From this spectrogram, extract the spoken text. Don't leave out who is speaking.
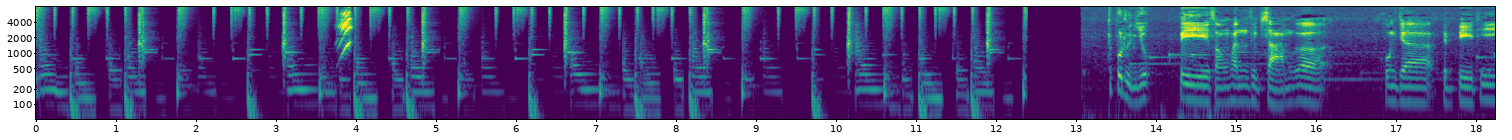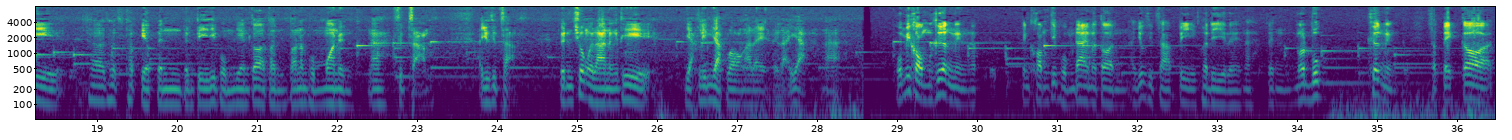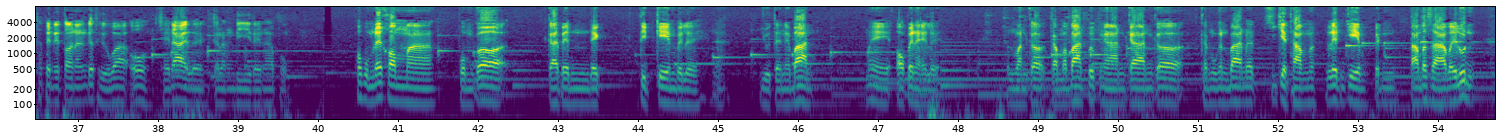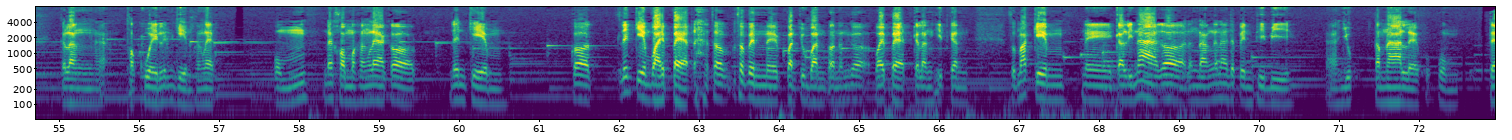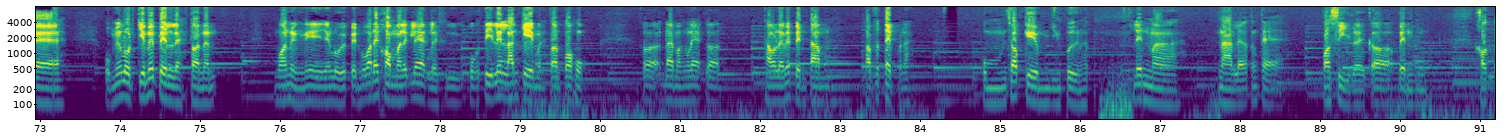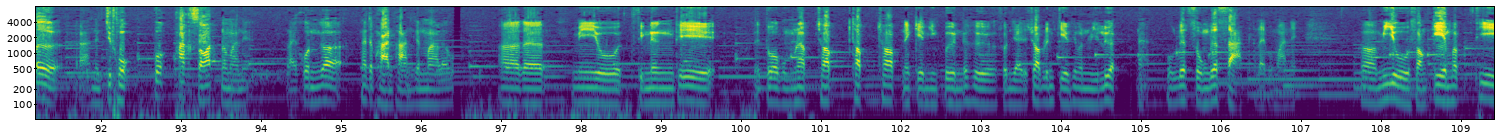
Speaker 1: ถ้าพูดถึงยุคปี 2013 ก็คงจะเป็นปีที่ถ้าถ้าถ้าเปรียบเป็นเป็นปีที่ผมเรียนก็ตอนตอนนั้นผมมหนึ่งนะ13 อายุ 13 เป็นช่วงเวลาหนึ่งที่อยากลิ้มอยากลองอะไรหลาย ๆ อย่างนะ ผมมีคอมเครื่องหนึ่งครับ เป็นคอมที่ผมได้มาตอนอายุ 13 ปีพอดีเลยนะ เป็นโน้ตบุ๊กเครื่องหนึ่ง สเปคก็ถ้าเป็นในตอนนั้นก็ถือว่า โอ้ ใช้ได้เลยกำลังดีเลยนะครับผมพอผมได้คอมมา ผมก็กลายเป็นเด็กติดเกมไปเลยนะ อยู่แต่ในบ้าน ไม่ออกไปไหนเลยวันวันๆก็กลับมาบ้านปุ๊บงานการก็กันมุกันบ้านก็ขี้เกียจทำเล่นเกมเป็นตามภาษาวัยรุ่นกำลังนะถอกคุยเล่นเกมครั้งแรก ผมได้คอมมาครั้งแรกก็เล่นเกม ก็เล่นเกม Y8 ถ้าถ้าเป็นในปัจจุบันตอนนั้นก็ Y8 กำลังฮิตกัน ส่วนมากเกมในกาลิน่าก็ดังๆ ก็น่าจะเป็น PB อะยุคตำนานเลยพวกผม แต่ผมยังโหลดเกมไม่เป็นเลยตอนนั้นมหนึ่งนี่ยังโหลดไม่เป็นเพราะว่าได้คอมมาแรกๆเลยคือ ปกติเล่นร้านเกมตอนป .6 ก็ได้มาครั้งแรกก็ทำอะไรไม่เป็นตามตามสเต็ปนะ ผมชอบเกมยิงปืนครับ เล่นมา นานแล้วตั้งแต่ป .4 เลยก็เป็นเคาน์เตอร์อ่า1.6พวกภาคซอสประมาณนี้หลายคนก็น่าจะผ่านผ่านกันมาแล้วแต่มีอยู่สิ่งหนึ่งที่ในตัวผมนะครับชอบชอบชอบในเกมยิงปืนก็คือ ส่วนใหญ่จะชอบเล่นเกมที่มันมีเลือดนะพวกเลือดทรงเลือดสาดอะไรประมาณนี้ก็มีอยู่สองเกมครับที่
